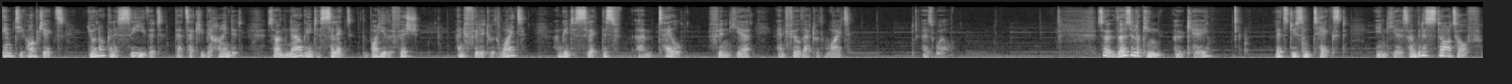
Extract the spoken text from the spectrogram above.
empty objects, you're not going to see that that's actually behind it. So I'm now going to select the body of the fish and fill it with white. I'm going to select this um, tail fin here and fill that with white as well. So those are looking okay. Let's do some text in here. So I'm going to start off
